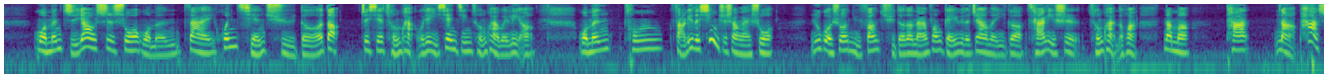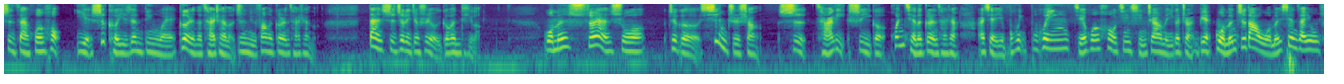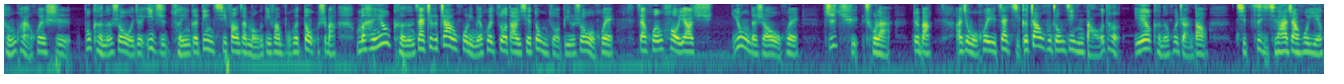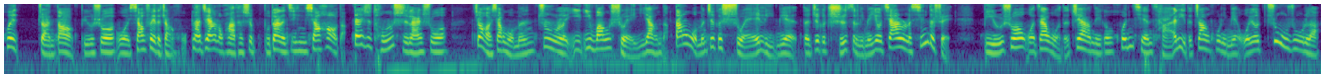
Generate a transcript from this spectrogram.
我们只要是说我们在婚前取得的这些存款，我就以现金存款为例啊，我们从法律的性质上来说，如果说女方取得的男方给予的这样的一个彩礼是存款的话，那么他。哪怕是在婚后，也是可以认定为个人的财产的，就是女方的个人财产的。但是这里就是有一个问题了，我们虽然说这个性质上是彩礼是一个婚前的个人财产，而且也不会不会因结婚后进行这样的一个转变。我们知道我们现在用存款会是。不可能说我就一直存一个定期放在某个地方不会动，是吧？我们很有可能在这个账户里面会做到一些动作，比如说我会在婚后要去用的时候，我会支取出来，对吧？而且我会在几个账户中进行倒腾，也有可能会转到其自己其他账户，也会转到比如说我消费的账户。那这样的话，它是不断的进行消耗的。但是同时来说，就好像我们注入了一一汪水一样的，当我们这个水里面的这个池子里面又加入了新的水，比如说我在我的这样的一个婚前彩礼的账户里面，我又注入了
